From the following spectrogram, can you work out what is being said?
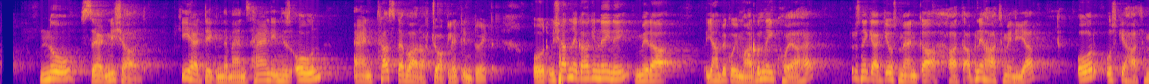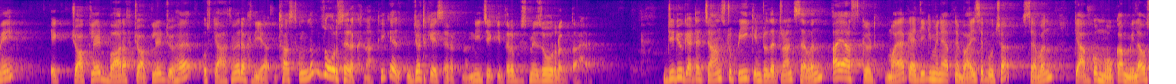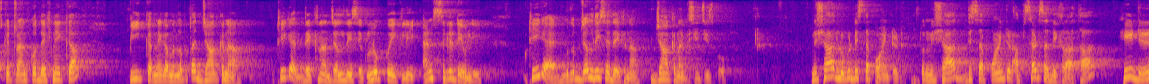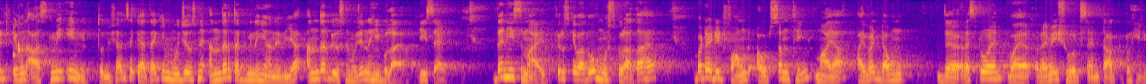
No, said Nishad. He had taken the man's hand in his own and thrust a bar of chocolate into it. और निशाद ने कहा कि नहीं नहीं मेरा यहाँ पे कोई मार्बल नहीं खोया है। फिर उसने क्या किया? उस मैन का हाथ अपने हाथ में लिया और उसके हाथ में एक चॉकलेट बार ऑफ़ चॉकलेट जो है उसके हाथ में रख दिया। थ्रस्ट का मतलब ज़ोर से रखना ठीक है? झटके से रखना नीचे की तरफ़ जिसमें ज़ोर लगता है। Did you get a chance to peek into the trunk seven I asked Maya कहती है कि मैंने अपने भाई से पूछा सेवन कि आपको मौका मिला उसके ट्रंक को देखने का? पीक करने का मतलब होता है झांकना। ठीक है देखना जल्दी से लुक क्विकली एंड सिक्रेटिवली ठीक है मतलब जल्दी से देखना झांकना किसी चीज़ को। निशाद लुक डिसअपॉइंटेड तो निशाद डिसअपॉइंटेड अपसेट सा दिख रहा था। He didn't even ask me in तो निशाद से कहता है कि मुझे उसने अंदर तक भी नहीं आने दिया अंदर भी उसने मुझे नहीं बुलाया he said then he smile फिर उसके बाद वो मुस्कुराता है। But I did found out something Maya I went down the restaurant where Ramesh works and talk to him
